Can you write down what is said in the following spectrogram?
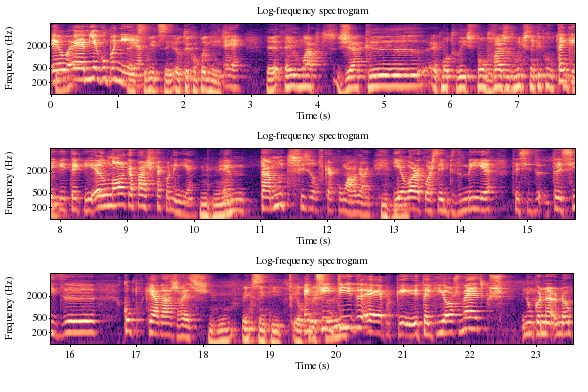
Eu, é a minha é companhia. isso que eu ia dizer, é o teu companheiro. É. É, é um hábito, já que, é como tu diz, para onde vais o Domingos tem que ir com Tem que ir, tem que ir. Ele não é capaz de ficar com ninguém. Uhum. Está muito difícil ficar com alguém. E agora com esta epidemia tem sido, tem sido complicada às vezes. Uhum. Em que sentido? Ele Em que cresce aí? sentido? É porque tenho que ir aos médicos, nunca não,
